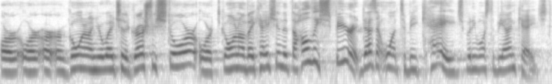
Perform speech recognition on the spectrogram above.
or, or, or, going on your way to the grocery store or going on vacation, that the Holy Spirit doesn't want to be caged, but He wants to be uncaged.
